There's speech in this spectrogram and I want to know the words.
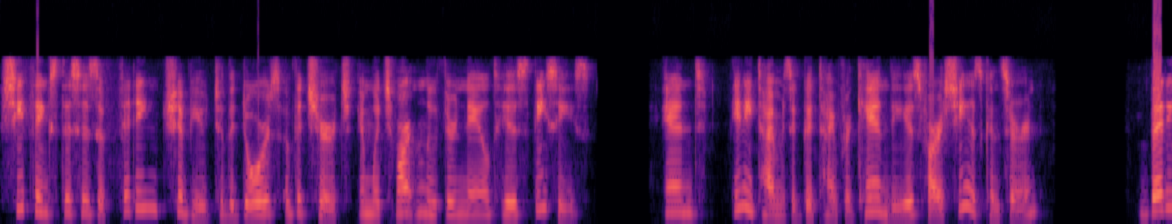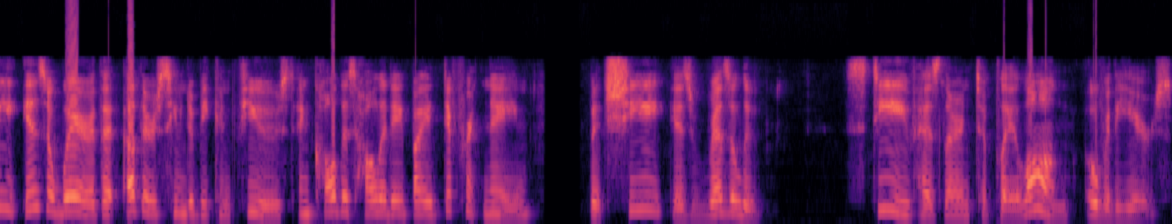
She thinks this is a fitting tribute to the doors of the church in which Martin Luther nailed his theses. And any time is a good time for candy as far as she is concerned. Betty is aware that others seem to be confused and call this holiday by a different name, but she is resolute. Steve has learned to play along over the years.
